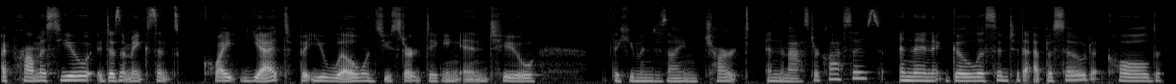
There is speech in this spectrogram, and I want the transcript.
I promise you it doesn't make sense quite yet, but you will once you start digging into the human design chart and the master classes. And then go listen to the episode called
